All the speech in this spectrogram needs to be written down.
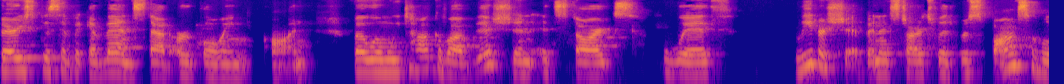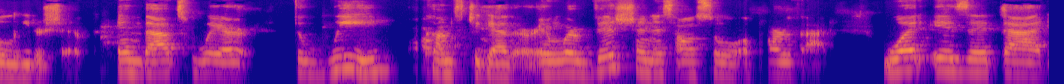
very specific events that are going on. But when we talk about vision, it starts with leadership and it starts with responsible leadership. And that's where the we comes together and where vision is also a part of that. What is it that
